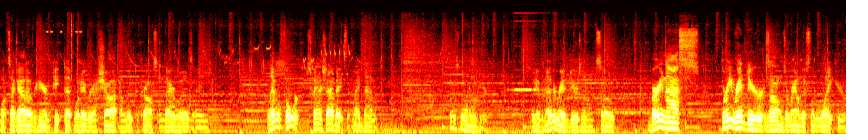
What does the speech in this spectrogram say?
Once I got over here and picked up whatever I shot, I looked across and there was a level 4 Spanish Ibex that made diamond. What is going on here? We have another red deer zone. So, very nice. Three red deer zones around this little lake here.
